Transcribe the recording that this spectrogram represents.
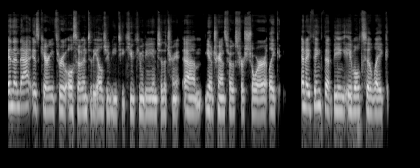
and then that is carried through also into the LGBTQ community, into the, tra- um, you know, trans folks for sure. Like, and I think that being able to like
